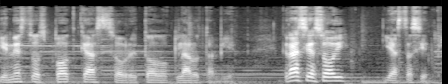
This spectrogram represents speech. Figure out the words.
y en estos podcasts sobre todo, claro también. Gracias hoy y hasta siempre.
